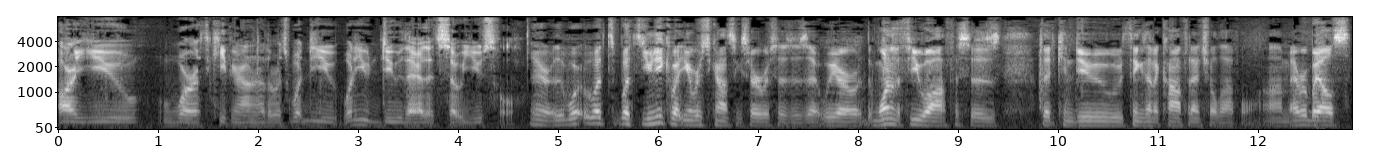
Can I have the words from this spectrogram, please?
are you worth keeping around? In other words, what do you what do you do there that's so useful? Yeah, what's what's unique about University Counseling Services is that we are one of the few offices that can do things on a confidential level. Um, everybody else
